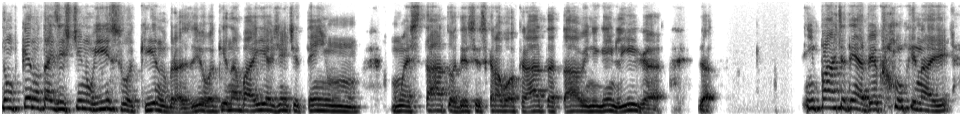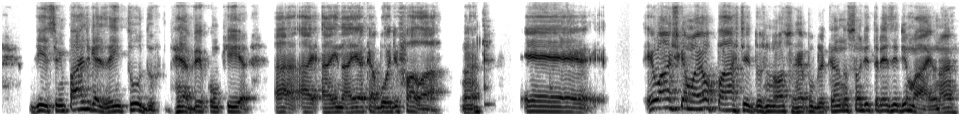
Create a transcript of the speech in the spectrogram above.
não por que não está existindo isso aqui no Brasil? Aqui na Bahia a gente tem um, uma estátua desse escravocrata tal e ninguém liga. Em parte tem a ver com o que Naí disse, em parte quer dizer, em tudo tem a ver com o que a, a, a acabou de falar. Né? É, eu acho que a maior parte dos nossos republicanos são de 13 de maio, né?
